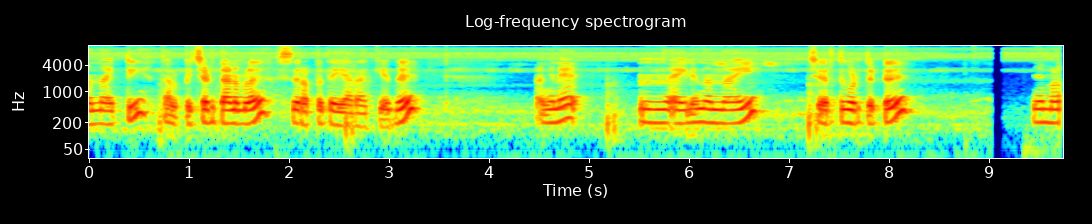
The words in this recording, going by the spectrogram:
നന്നായിട്ട് തിളപ്പിച്ചെടുത്താണ് നമ്മൾ സിറപ്പ് തയ്യാറാക്കിയത്. അങ്ങനെ അതിൽ നന്നായി ചേർത്ത് കൊടുത്തിട്ട് നമ്മൾ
